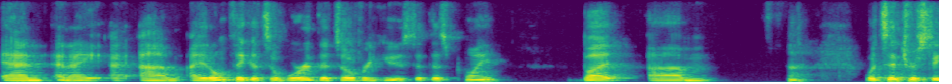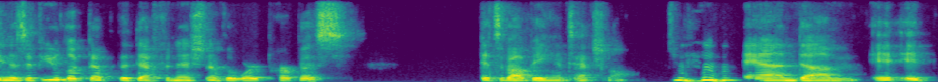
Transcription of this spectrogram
And and I I, um, I don't think it's a word that's overused at this point. But um, what's interesting is if you looked up the definition of the word purpose, it's about being intentional. and um, it, it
